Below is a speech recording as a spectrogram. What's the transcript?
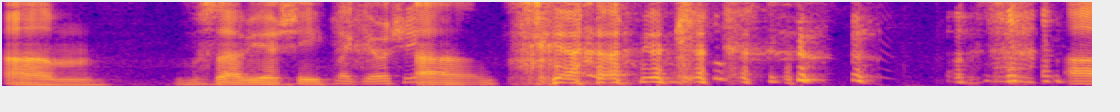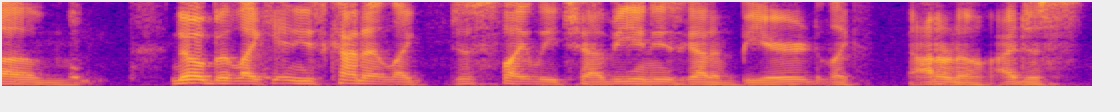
Um, what's up, Yoshi? Like Yoshi? Um, um, no, but like, and he's kind of like just slightly chubby, and he's got a beard. Like, I don't know. I just,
